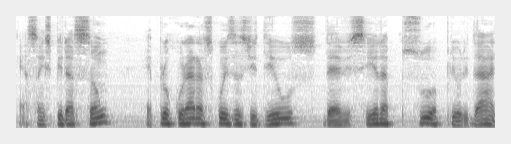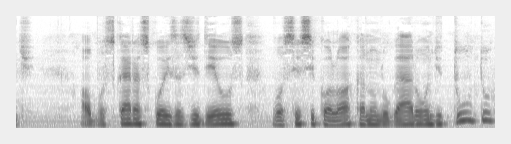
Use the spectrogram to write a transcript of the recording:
Essa inspiração é procurar as coisas de Deus, deve ser a sua prioridade. Ao buscar as coisas de Deus, você se coloca num lugar onde tudo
